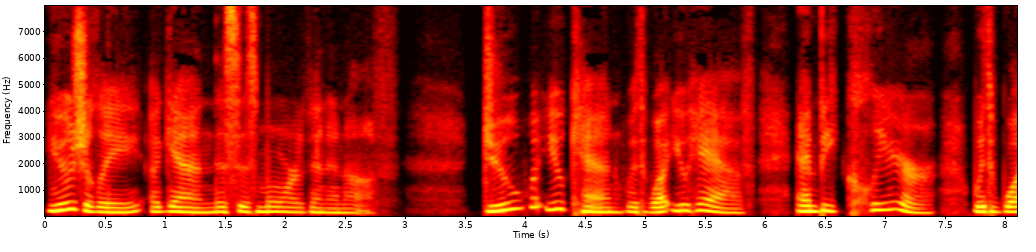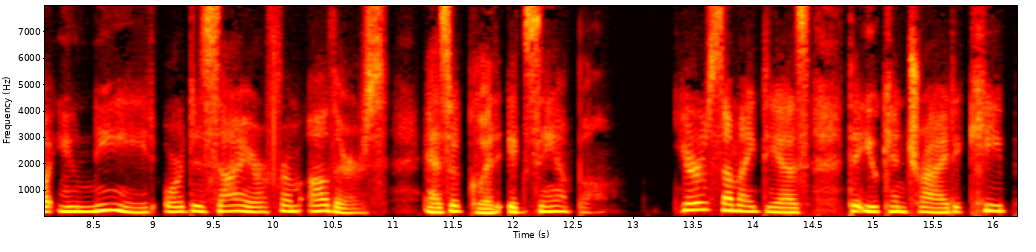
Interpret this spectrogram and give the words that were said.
Usually, again, this is more than enough. Do what you can with what you have and be clear with what you need or desire from others as a good example. Here are some ideas that you can try to keep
